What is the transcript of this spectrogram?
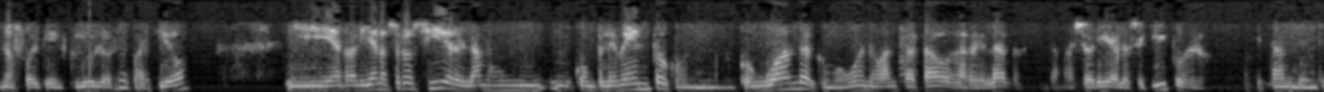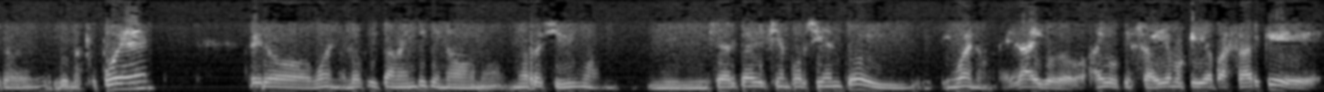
no fue que el club lo repartió. Y en realidad nosotros sí arreglamos un, complemento con, con Wander, como bueno, han tratado de arreglar la mayoría de los equipos, de los, que están dentro de, los que pueden, pero bueno, lógicamente que no, no, no recibimos ni, cerca del 100% y, y bueno, era algo, algo que sabíamos que iba a pasar, que,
